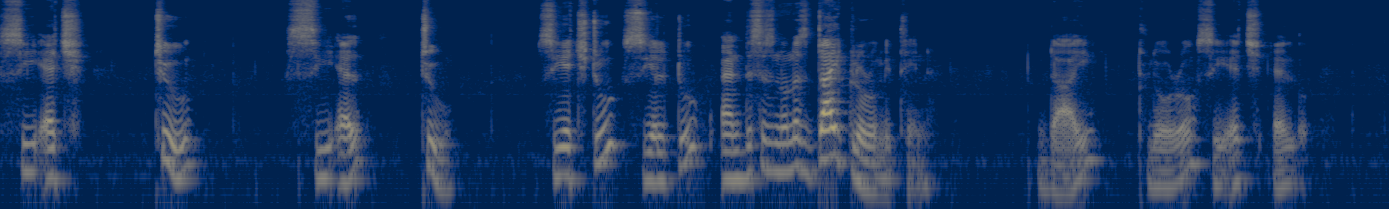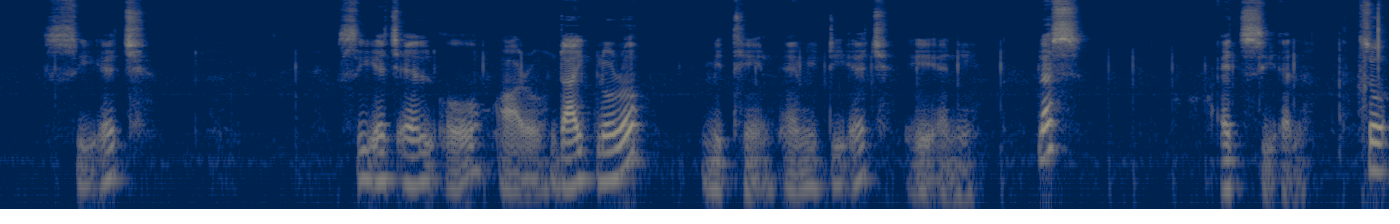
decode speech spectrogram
ch2 cl2 ch2 cl2 and this is known as dichloromethane dichloro chl ch CHLORO dichloromethane M-E-T-H-A-N-E plus HCl. So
